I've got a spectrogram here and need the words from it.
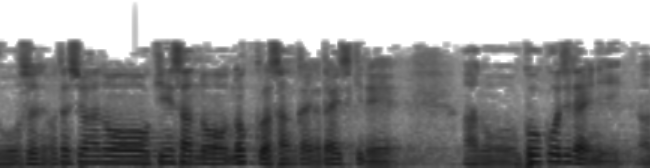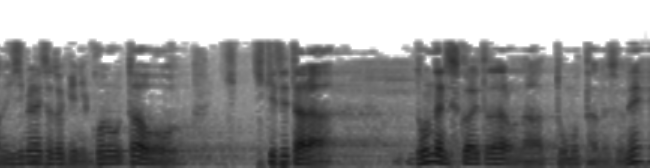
とそうですね、私はあの、キネさんのノックは3回が大好きで、あの、高校時代にあのいじめられた時にこの歌を聴けてたら、どんなに救われただろうなと思ったんですよね。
